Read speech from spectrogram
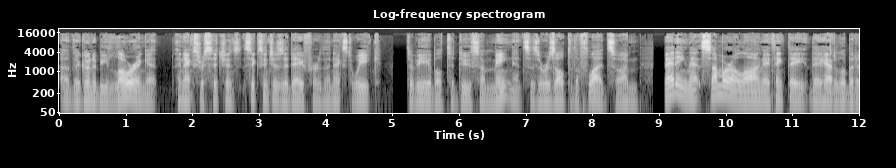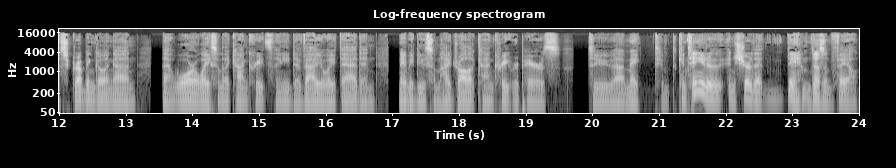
uh, they're going to be lowering it an extra six, six inches a day for the next week to be able to do some maintenance as a result of the flood. So I'm betting that somewhere along they think they, they had a little bit of scrubbing going on that wore away some of the concrete. So they need to evaluate that and maybe do some hydraulic concrete repairs to uh, make to continue to ensure that dam doesn't fail.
